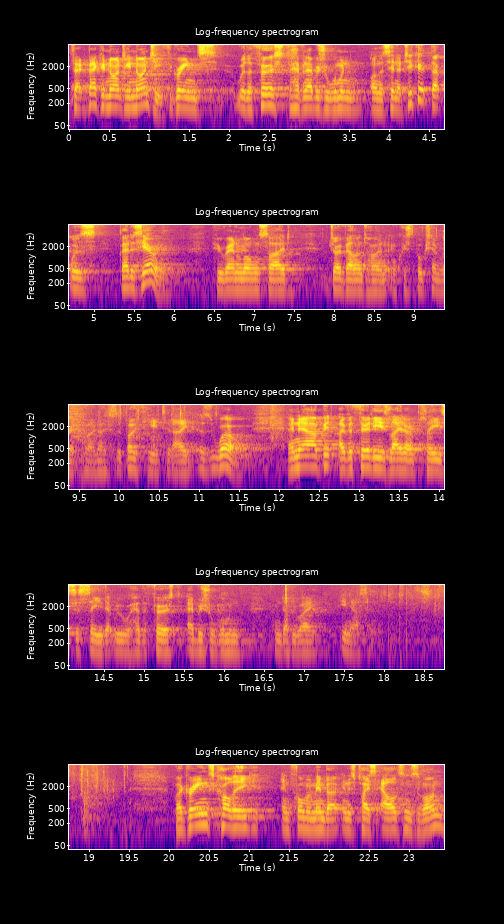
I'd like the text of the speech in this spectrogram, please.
In fact, back in 1990, the Greens were the first to have an Aboriginal woman on the Senate ticket. That was Gladys Yaron, who ran alongside Jo Vallentine and Chris Chamarette, who I notice are both here today as well. And now, a bit over 30 years later, I'm pleased to see that we will have the first Aboriginal woman from WA in our Senate. My Greens colleague and former member in this place, Alison Xamon,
